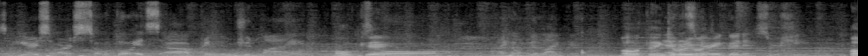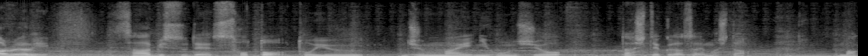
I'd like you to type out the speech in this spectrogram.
So here's our Soto. It's uh, premium Junmai. Okay. So I hope you like it. Oh, thank yeah, it's very good in sushi. Oh, really? サービスで「外」という純米日本酒を出してくださいました真っ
